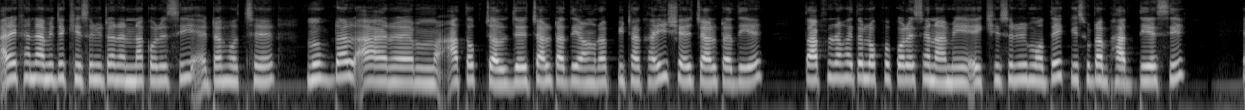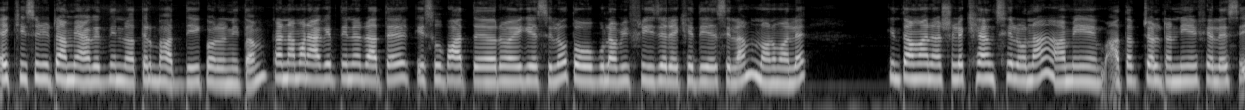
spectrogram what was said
আর এখানে আমি যে খিচুড়িটা রান্না করেছি, এটা হচ্ছে মুগ ডাল আর আতপ চাল। যে চালটা দিয়ে আমরা পিঠা খাই, সেই চালটা দিয়ে। তো আপনারা হয়তো লক্ষ্য করেছেন, আমি এই খিচুড়ির মধ্যে কিছুটা ভাত দিয়েছি। এই খিচুড়িটা আমি আগের দিন রাতের ভাত দিয়ে করে নিতাম। কারণ আমার আগের দিনের রাতে কিছু ভাত রয়ে গিয়েছিল তো ওগুলো আমি ফ্রিজে রেখে দিয়েছিলাম নর্মালে কিন্তু আমার আসলে খেয়াল ছিল না, আমি আতাপ চালটা নিয়ে ফেলেছি।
